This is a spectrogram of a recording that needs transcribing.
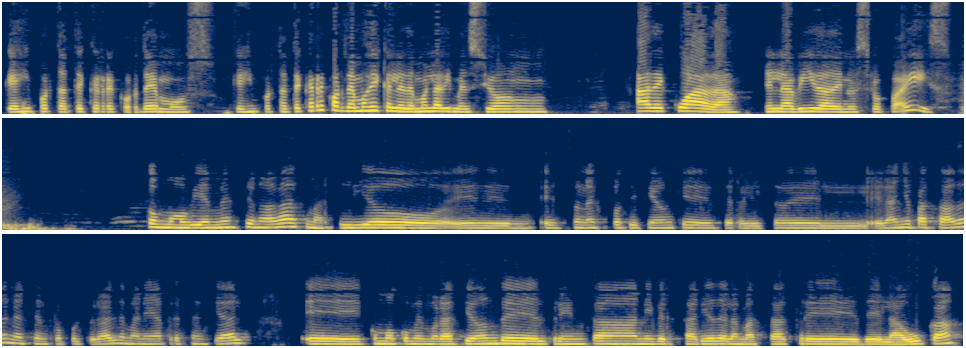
que es importante que recordemos, que es importante que recordemos y que le demos la dimensión adecuada en la vida de nuestro país. Como bien mencionabas, Martirio eh, es una exposición que se realizó el, el, año pasado en el Centro Cultural de manera presencial eh, como conmemoración del 30 aniversario de la masacre de la UCA.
